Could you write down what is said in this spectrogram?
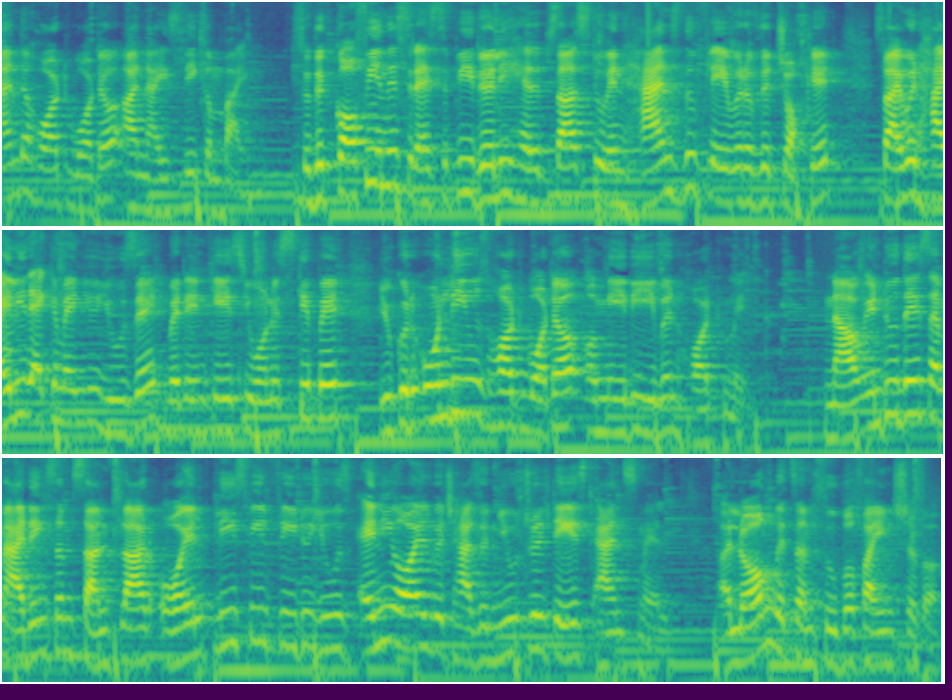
and the hot water are nicely combined. So the coffee in this recipe really helps us to enhance the flavor of the chocolate. So I would highly recommend you use it, but in case you want to skip it, you could only use hot water or maybe even hot milk. Now into this I'm adding some sunflower oil. Please feel free to use any oil which has a neutral taste and smell, along with some superfine sugar.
